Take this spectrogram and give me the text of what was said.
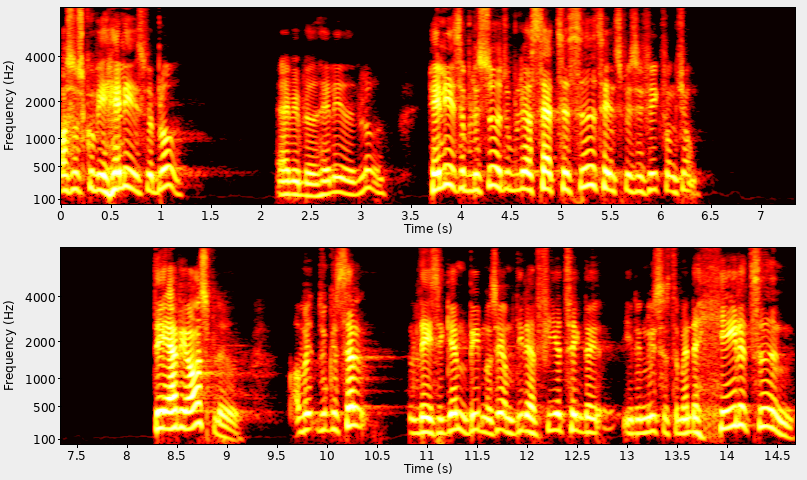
Og så skulle vi helliges ved blod. Er vi blevet helliget ved blod? Helligelse betyder, at du bliver sat til side til en specifik funktion. Det er vi også blevet. Og du kan selv læse igennem Bibelen og se om de der fire ting der i det nye testamente hele tiden,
